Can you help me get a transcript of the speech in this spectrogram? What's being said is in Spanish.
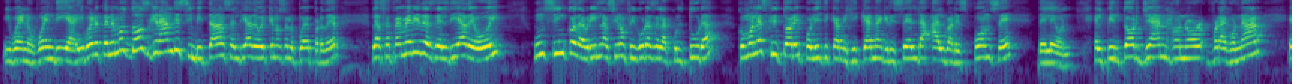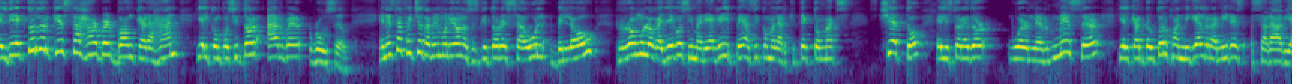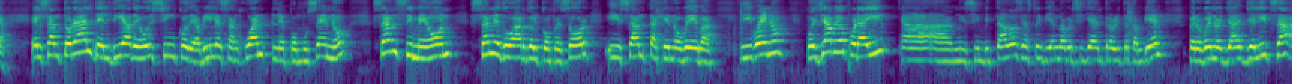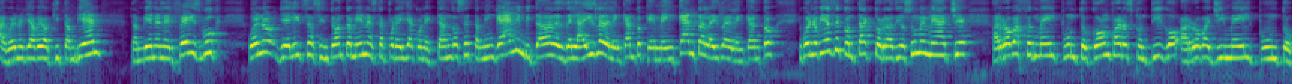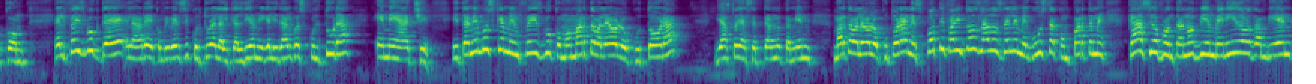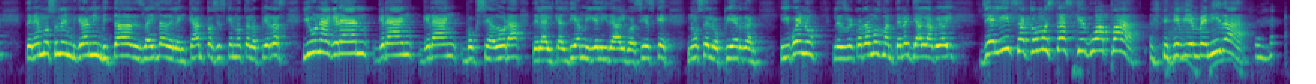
y bueno, buen día. Y bueno, tenemos dos grandes invitadas el día de hoy que no se lo puede perder. Las efemérides del día de hoy. Un 5 de abril nacieron figuras de la cultura, como la escritora y política mexicana Griselda Álvarez Ponce de León, el pintor Jan Honor Fragonar, el director de orquesta Herbert von Karajan y el compositor Albert Russell. En esta fecha también murieron los escritores Saúl Below, Rómulo Gallegos y María Gripe, así como el arquitecto Max Cheto, el historiador Werner Messer y el cantautor Juan Miguel Ramírez Sarabia. El santoral del día de hoy, 5 de abril, es San Juan Nepomuceno, San Simeón, San Eduardo el Confesor y Santa Genoveva. Y bueno, pues ya veo por ahí a, mis invitados, ya estoy viendo a ver si ya entra ahorita también, pero bueno, ya Yelitza, ah, bueno, ya veo aquí también, también en el Facebook. Bueno, Yelitza Cintrón también está por ella conectándose, también gran invitada desde la Isla del Encanto, que me encanta la Isla del Encanto. Y bueno, vías de contacto, radiosummh, arroba hotmail.com, faroscontigo, arroba gmail.com. El Facebook de el área de convivencia y cultura de la Alcaldía Miguel Hidalgo es Cultura MH. Y también búsqueme en Facebook como Marta Valero Locutora. Ya estoy aceptando también Marta Valero Locutora en Spotify, en todos lados, denle me gusta, compártenme. Casio Fontanot, bienvenido también. Tenemos una gran invitada desde la Isla del Encanto, así es que no te lo pierdas. Y una gran, gran, gran boxeadora de la Alcaldía Miguel Hidalgo, así es que no se lo pierdan. Y bueno, les recordamos mantener, ya la veo hoy. Yelitza, ¿cómo estás? ¡Qué guapa! Bienvenida.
